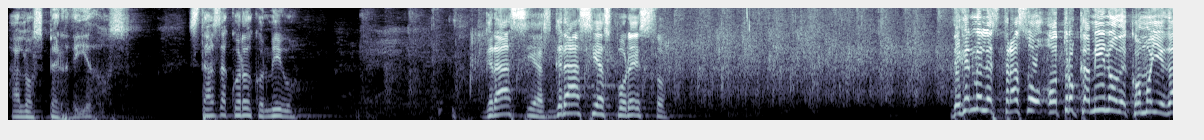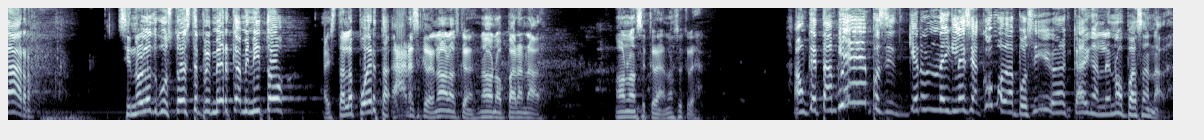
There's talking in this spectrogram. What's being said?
a los perdidos. ¿Estás de acuerdo conmigo? Gracias, gracias por esto. Déjenme les trazo otro camino de cómo llegar. Si no les gustó este primer caminito, ahí está la puerta. Ah, no se crean, no, no se crean. No, no, para nada. No, no se crean, no se crean. Aunque también, pues si quieren una iglesia cómoda, pues sí, cáiganle, no pasa nada.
